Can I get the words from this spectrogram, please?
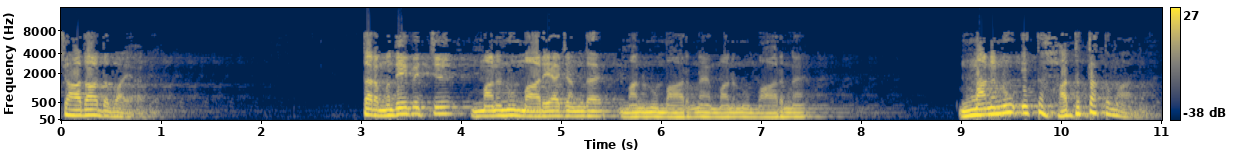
ਜ਼ਿਆਦਾ ਦਬਾਇਆ ਗਿਆ। ਧਰਮ ਦੇ ਵਿੱਚ ਮਨ ਨੂੰ ਮਾਰਿਆ ਜਾਂਦਾ ਹੈ, ਮਨ ਨੂੰ ਮਾਰਨਾ ਹੈ, ਮਨ ਨੂੰ ਮਾਰਨਾ ਹੈ। ਮਨ ਨੂੰ ਇੱਕ ਹੱਦ ਤੱਕ ਮਾਰਨਾ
